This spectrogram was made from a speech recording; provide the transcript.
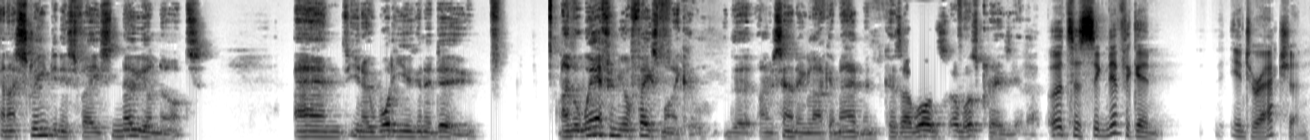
and I screamed in his face, No, you're not. And, you know, what are you going to do? I'm aware from your face, Michael, that I'm sounding like a madman because I was I was crazy at that. Well, it's a significant interaction.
